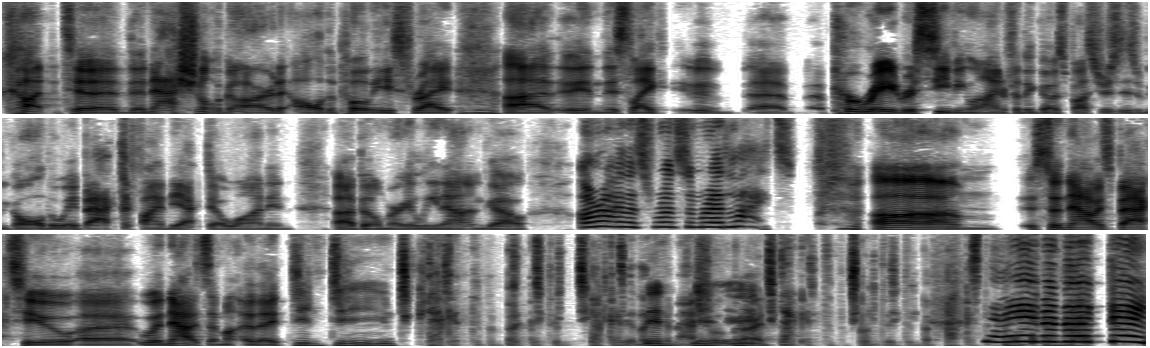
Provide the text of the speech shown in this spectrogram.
Cut to the National Guard, all the police, right, uh, in this like uh, uh, parade receiving line for the Ghostbusters as we go all the way back to find the Ecto One, and uh, Bill Murray lean out and go, "All right, let's run some red lights." Um, so now it's back to uh, well, now it's a like, dun, dun, Like the National Guard. saving the day,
